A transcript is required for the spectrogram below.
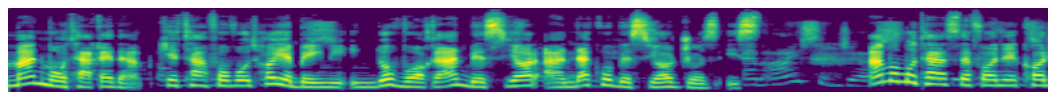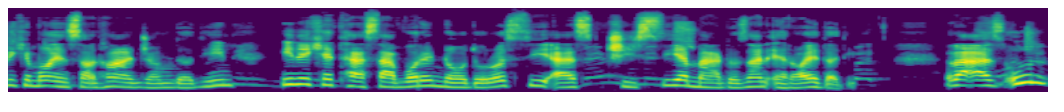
من معتقدم که تفاوت‌های بین این دو واقعا بسیار اندک و بسیار جزئی است. اما متاسفانه کاری که ما انسانها انجام دادیم اینه که تصور نادرستی از چیستی مرد و زن ارائه دادیم. و از اون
